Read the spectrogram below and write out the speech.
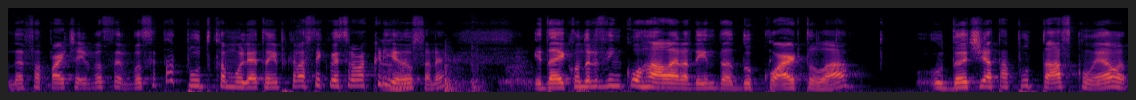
nessa parte aí, você, você tá puto com a mulher também, porque ela sequestrou uma criança, né? E daí quando eles encurralam ela dentro do quarto lá, o Dutch já tá putaço com ela.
